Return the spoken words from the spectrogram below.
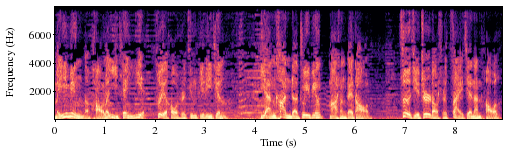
没命的跑了一天一夜，最后是精疲力尽了。眼看着追兵马上该到了，自己知道是在劫难逃了，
